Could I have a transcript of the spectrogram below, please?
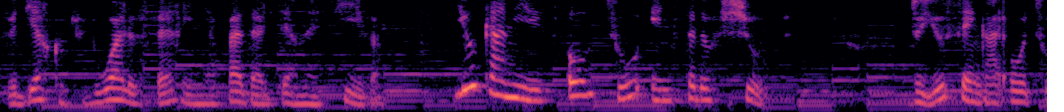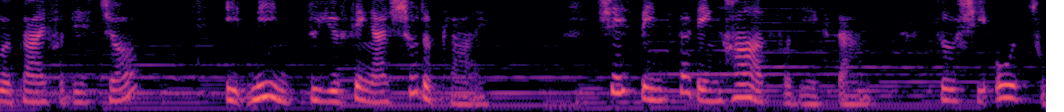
veut dire que tu dois le faire. Il n'y a pas d'alternative. You can use ought to instead of should. Do you think I ought to apply for this job? It means do you think I should apply? She's been studying hard for the exam, so she ought to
